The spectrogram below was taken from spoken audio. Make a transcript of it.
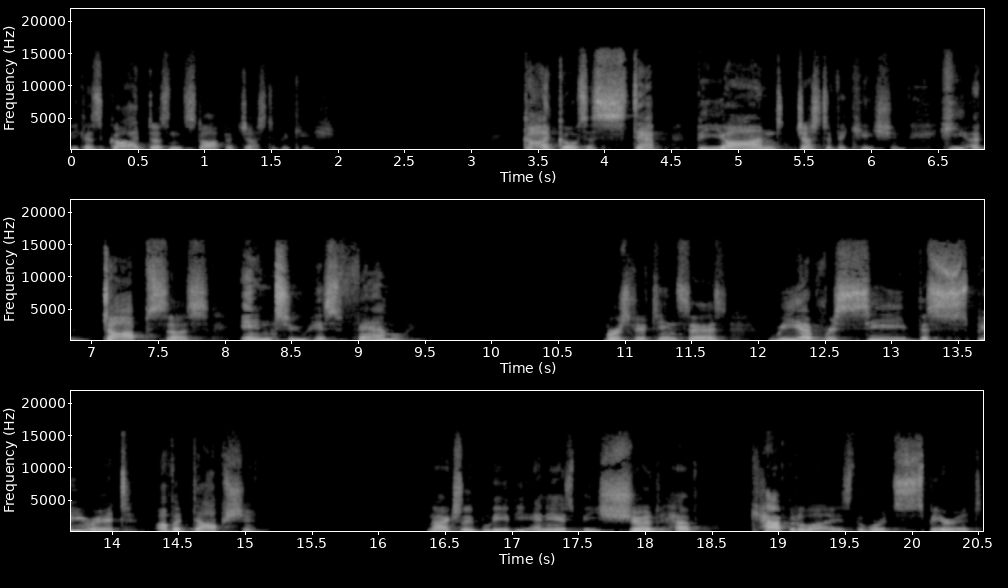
Because God doesn't stop at justification. God goes a step beyond justification. He adopts us into his family. Verse 15 says, We have received the spirit of adoption. And I actually believe the NASB should have capitalized the word spirit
